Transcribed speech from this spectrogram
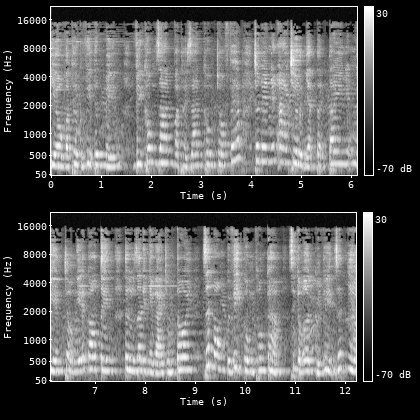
Nhiều và thưa quý vị thân mến, vì không gian và thời gian không cho phép, cho nên những ai chưa được nhận tận tay những miếng trầu nghĩa cao tình từ gia đình nhà gái chúng tôi, rất mong quý vị cùng thông cảm. Xin cảm ơn quý vị rất nhiều.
